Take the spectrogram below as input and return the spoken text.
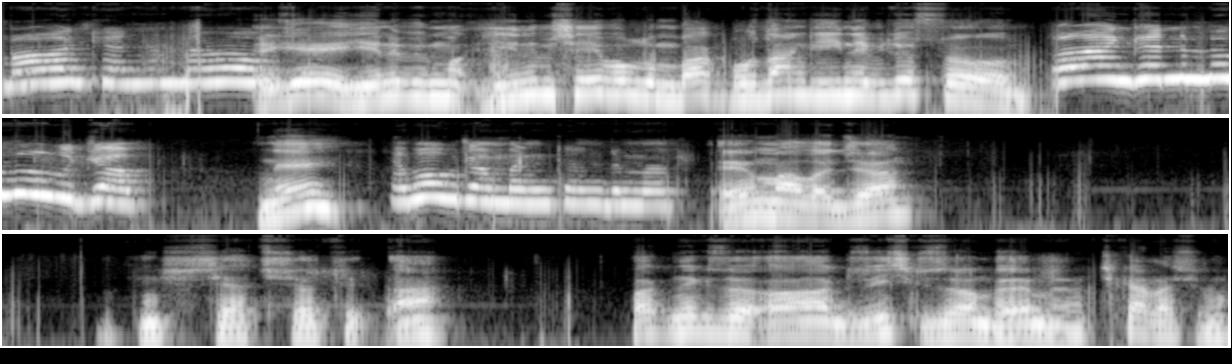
Baba kendime bak. Ege yeni bir yeni bir şey buldum. Bak buradan giyinebiliyorsun. Baba ben kendime bakacağım. Ne? Ne bakacağım ben kendime? Ev mi alacaksın? Bakayım şu siyah tişörtü. Ah. Bak ne güzel. Aa güzel hiç güzel olmuyor. Beğenmiyorum. Çıkar lan şunu.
